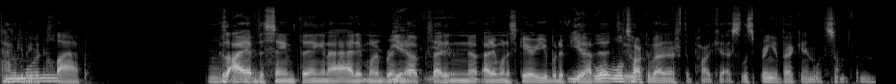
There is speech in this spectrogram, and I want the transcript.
in That the could be the clap. Because I have Uh, the same thing, and I, I didn't want to bring it yeah, up because I yeah. didn't know, I didn't want to scare you. But if you Yeah, have we'll, that we'll too- talk about it after the podcast. Let's bring it back in with something.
